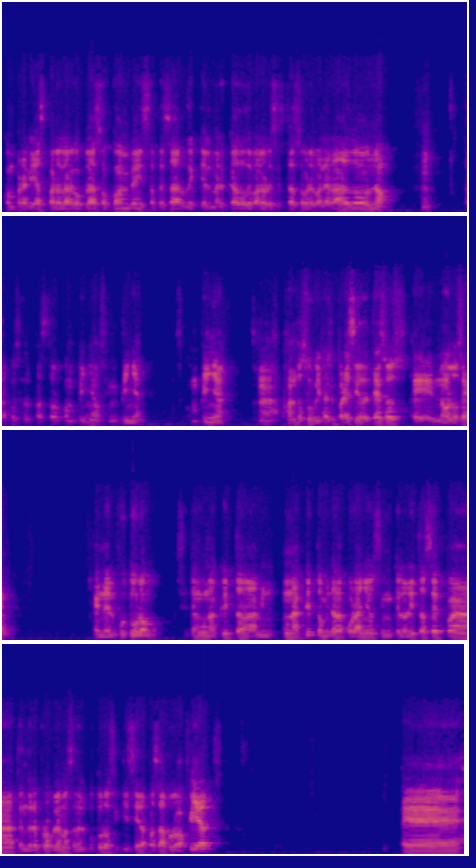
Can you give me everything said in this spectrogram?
¿Comprarías para largo plazo Coinbase a pesar de que el mercado de valores está sobrevalorado? No. Tacos al pastor con piña o sin piña. Con piña. Ah, ¿Cuándo subirá el precio de Tesos? Eh, no lo sé. En el futuro, si tengo una cripto, una cripto minada por año sin que Lolita sepa, tendré problemas en el futuro si quisiera pasarlo a Fiat. Eh,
